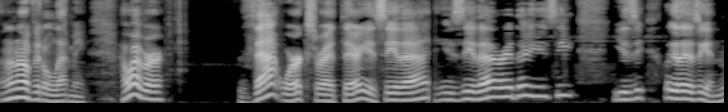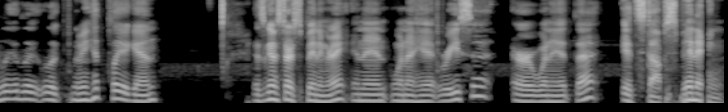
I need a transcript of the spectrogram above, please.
I don't know if it'll let me. However, that works right there. You see that? You see that right there? You see? You see? Look at this again. Look, look, look. Let me hit play again. It's gonna start spinning, right? And then when I hit reset, or when I hit that, it stops spinning.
